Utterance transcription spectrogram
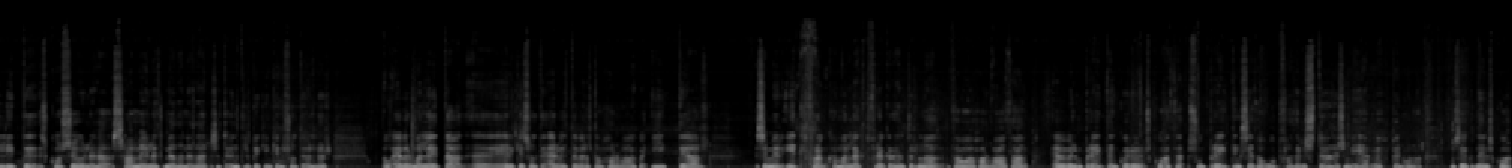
lítið sko sögulega sameigilegt með þannig að það er undirbyggingin svolítið önnur og ef við erum að leita eh, er ekki svolítið erfitt að vera alltaf að horfa á eitthvað ídeal sem er íll framkamalegt frekar heldur en að þá að horfa á það ef við viljum breyta einhverju sko að það, svo breyting sé þá út frá þeirri stöðu sem er uppi núna hún sé einhvern veginn sko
